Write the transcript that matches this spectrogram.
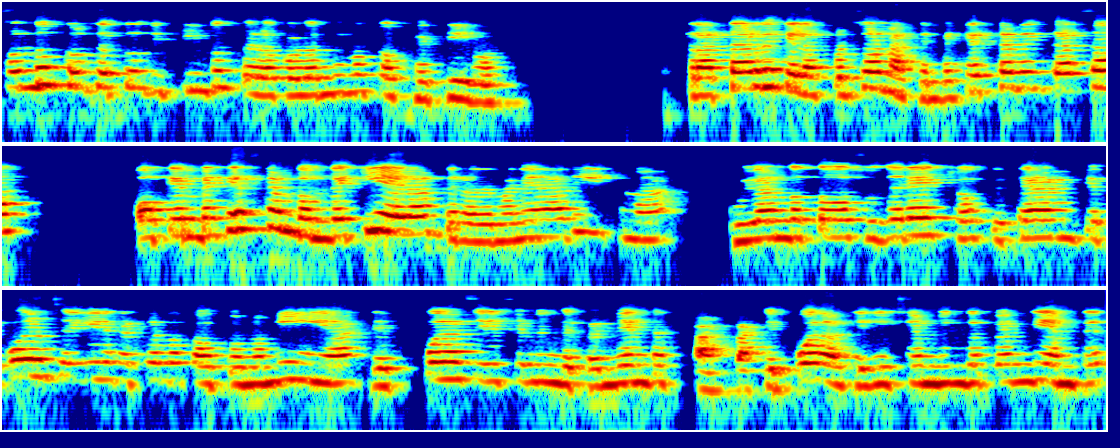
son dos conceptos distintos pero con los mismos objetivos. Tratar de que las personas envejezcan en casa o que envejezcan donde quieran, pero de manera digna, cuidando todos sus derechos, que, sean, que puedan seguir ejerciendo su autonomía, que puedan seguir siendo independientes hasta que puedan seguir siendo independientes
